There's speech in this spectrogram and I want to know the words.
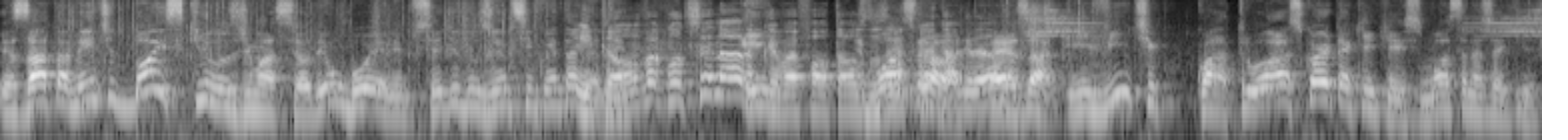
exatamente 2 quilos de maçã. Eu dei um boi ali para você de 250 gramas. Então não vai acontecer nada, Em- porque vai faltar os Mostra 250 lá. gramas. É, exato. Em 24 horas, corta aqui, Casey, mostra nessa aqui.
